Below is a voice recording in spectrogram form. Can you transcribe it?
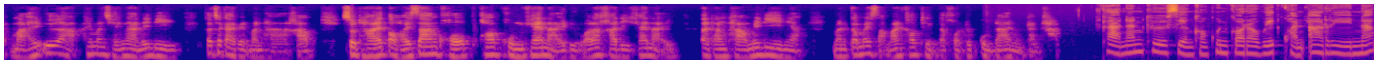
บมาให้เอื้อ ให้มันใช้งานได้ดี ก็จะกลายเป็นปัญหาครับ สุดท้ายต่อให้สร้างครบครอบคลุมแค่ไหน หรือว่าราคาดีแค่ไหน แต่ทางเท้าไม่ดีเนี่ย มันก็ไม่สามารถเข้าถึงกับคนทุกกลุ่มได้เหมือนกันครับค่ะ นั่นคือเสียงของคุณกรวิทย์ขวัญอารีนัก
